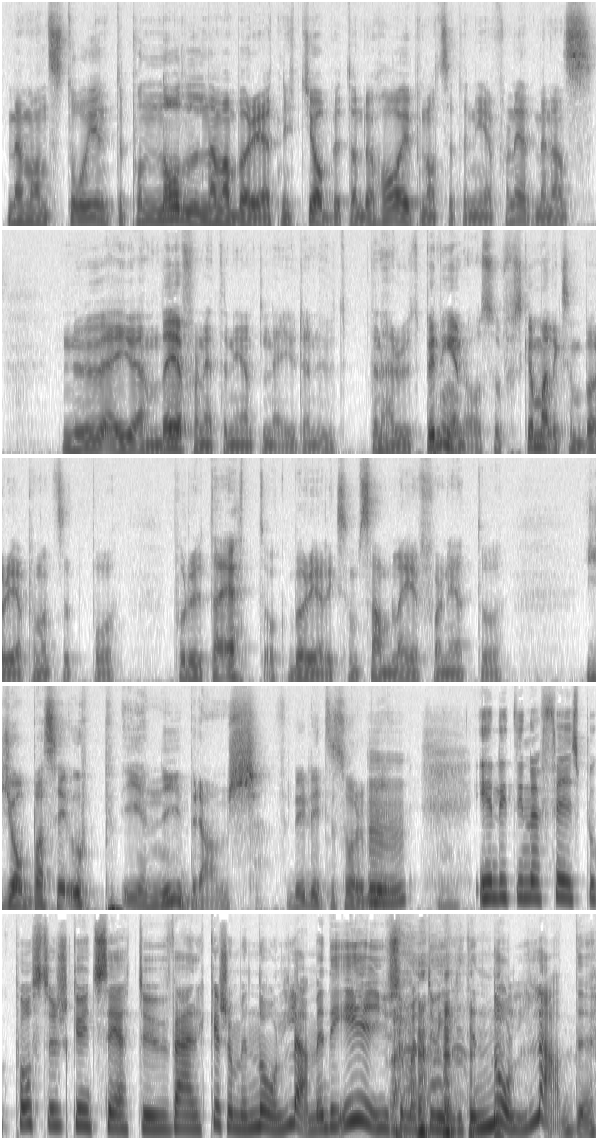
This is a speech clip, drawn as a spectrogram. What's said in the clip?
men man står ju inte på noll när man börjar ett nytt jobb. Utan du har ju på något sätt en erfarenhet. Medan nu är ju enda erfarenheten egentligen är ju den, ut, den här utbildningen då. Så ska man liksom börja på något sätt på, på ruta ett och börja liksom samla erfarenhet och jobba sig upp i en ny bransch. För det är lite så det blir. Mm. Enligt dina Facebook-poster ska jag inte säga att du verkar som en nolla, men det är ju som att du är lite nollad.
